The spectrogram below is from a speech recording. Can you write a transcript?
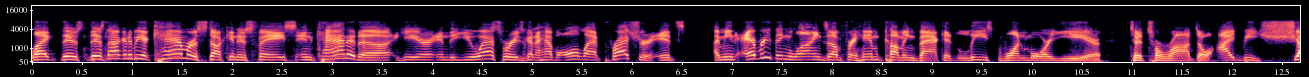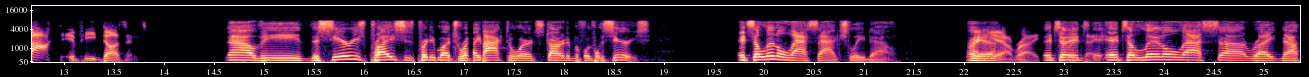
Like there's there's not going to be a camera stuck in his face in Canada here in the U.S. where he's going to have all that pressure. It's I mean, everything lines up for him coming back at least one more year to Toronto. I'd be shocked if he doesn't. Now the the series price is pretty much right back to where it started before the series. It's a little less actually now. Right, Uh, yeah, right. It's a it's, it's a little less uh, right now.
